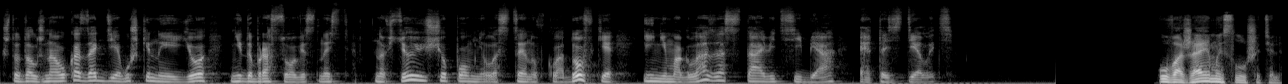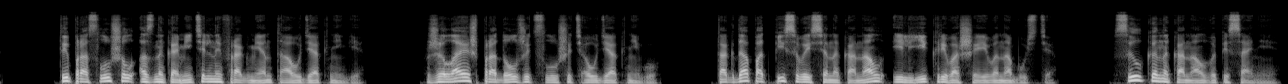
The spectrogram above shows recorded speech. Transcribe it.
что должна указать девушке на ее недобросовестность, но все еще помнила сцену в кладовке и не могла заставить себя это сделать. Уважаемый слушатель, ты прослушал ознакомительный фрагмент аудиокниги. Желаешь продолжить слушать аудиокнигу? Тогда подписывайся на канал Ильи Кривошеева на Бусте. Ссылка на канал в описании.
